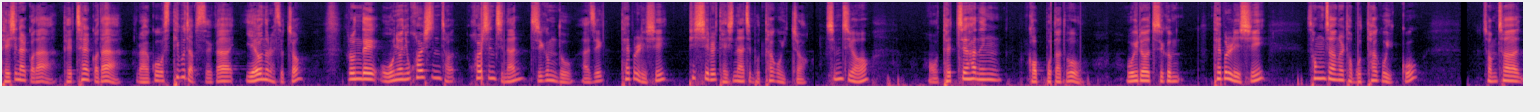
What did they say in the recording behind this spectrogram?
대신할 거다, 대체할 거다라고 스티브 잡스가 예언을 했었죠. 그런데 5년이 훨씬 전, 훨씬 지난 지금도 아직 태블릿이 PC를 대신하지 못하고 있죠. 심지어 어, 대체하는 것보다도 오히려 지금 태블릿이 성장을 더 못하고 있고 점차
